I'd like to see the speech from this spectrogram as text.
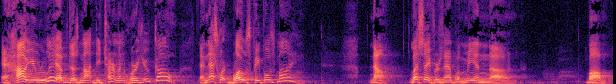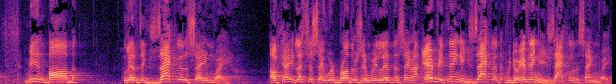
and how you live does not determine where you go, and that's what blows people's mind. Now, let's say, for example, me and uh, Bob, me and Bob lived exactly the same way. Okay, let's just say we're brothers and we live in the same house. Everything exactly that we do everything exactly the same way.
